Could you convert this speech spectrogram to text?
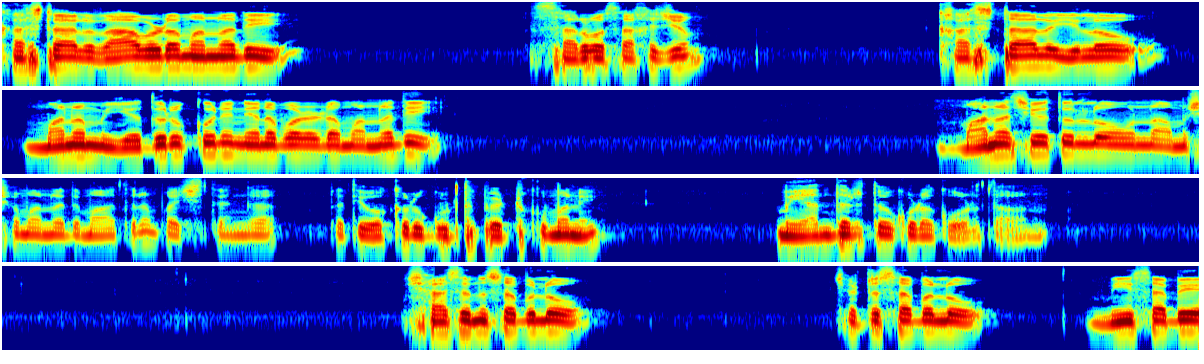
కష్టాలు రావడం అన్నది సర్వసహజం. కష్టాలు ఇలా మనం ఎదుర్కొని నిలబడడం అన్నది మన చేతుల్లో ఉన్న అంశం అన్నది మాత్రం ఖచ్చితంగా ప్రతి ఒక్కరూ గుర్తుపెట్టుకోమని మీ అందరితో కూడా కోరుతా ఉన్నా శాసనసభలో చట్టసభలో మీ సభే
